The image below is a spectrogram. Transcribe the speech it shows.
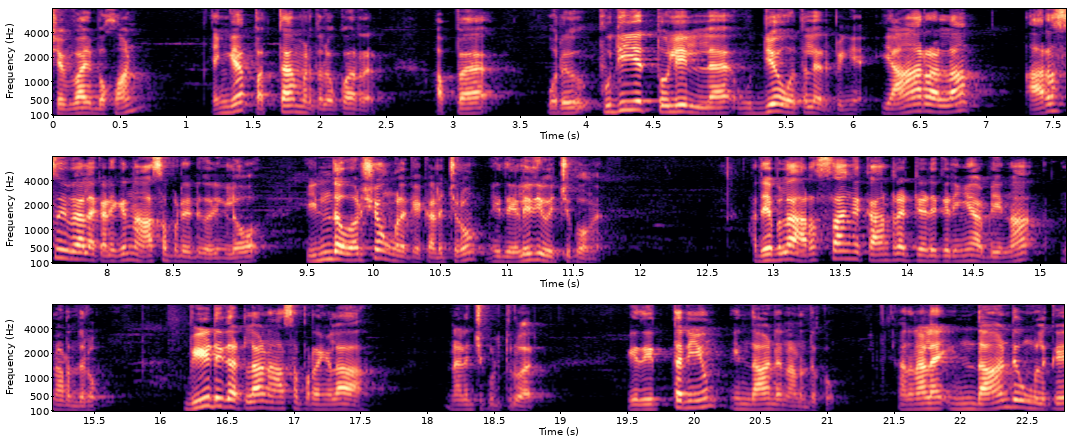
செவ்வாய் பகவான் எங்கே? பத்தாம் இடத்துல உட்கார்றார். அப்போ ஒரு புதிய தொழிலில் உத்தியோகத்தில் இருப்பீங்க. யாரெல்லாம் அரசு வேலை கிடைக்கணும்னு ஆசைப்பட்டுட்டு வரீங்களோ இந்த வருஷம் உங்களுக்கு கிடைச்சிரும். இதை எழுதி வச்சுக்கோங்க. அதே போல் அரசாங்க கான்ட்ராக்ட் எடுக்கிறீங்க அப்படின்னா நடந்துடும் வீடு கட்டலான்னு ஆசைப்பட்றீங்களா? நினச்சி கொடுத்துருவார். இது இத்தனையும் இந்த ஆண்டு நடந்துக்கும். அதனால் இந்த ஆண்டு உங்களுக்கு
